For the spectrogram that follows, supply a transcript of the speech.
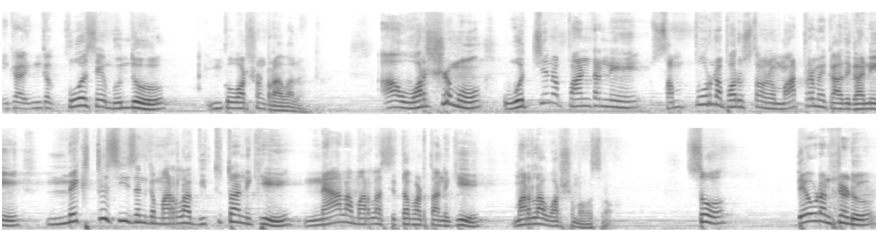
ఇంకా ఇంకా కోసే ముందు ఇంకో వర్షం రావాలంట. ఆ వర్షము వచ్చిన పంటని సంపూర్ణ పరుస్తాం మాత్రమే కాదు కానీ నెక్స్ట్ సీజన్కి మరలా విత్తుతానికి నేల మరలా సిద్ధపడటానికి మరలా వర్షం అవసరం. సో దేవుడు అంటున్నాడు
